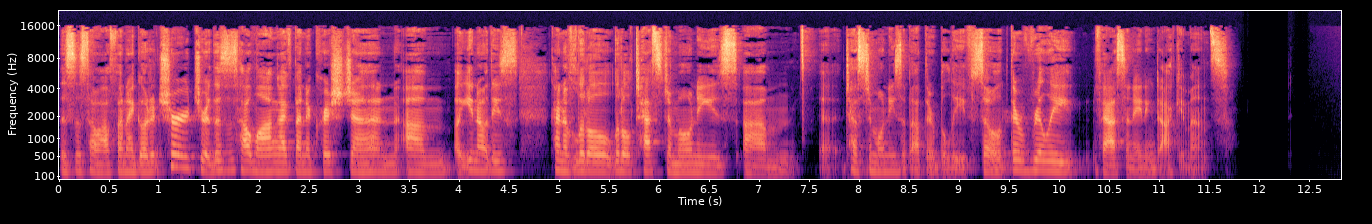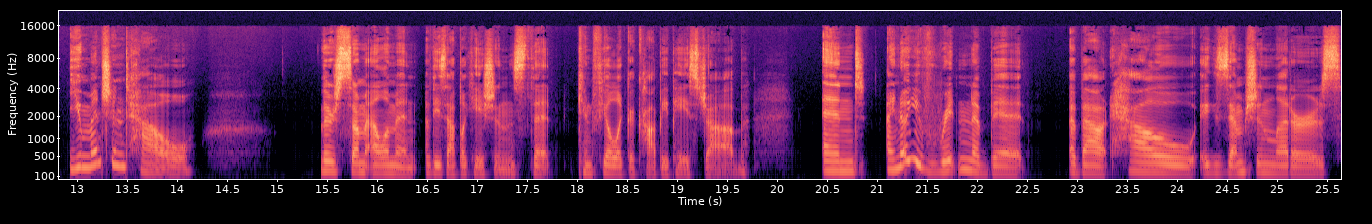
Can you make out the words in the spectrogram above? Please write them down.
this is how often I go to church, or this is how long I've been a Christian. Um, you know, these kind of little little testimonies, um, uh, testimonies about their beliefs. So they're really fascinating documents. You mentioned how there's some element of these applications that can feel like a copy paste job, and I know you've written a bit about how exemption letters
